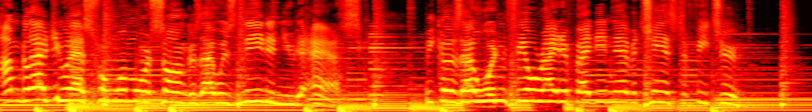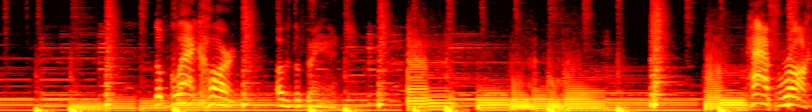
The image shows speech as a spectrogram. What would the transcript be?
I'm glad you asked for one more song because I was needing you to ask. Because I wouldn't feel right if I didn't have a chance to feature the black heart of the band. Rock,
